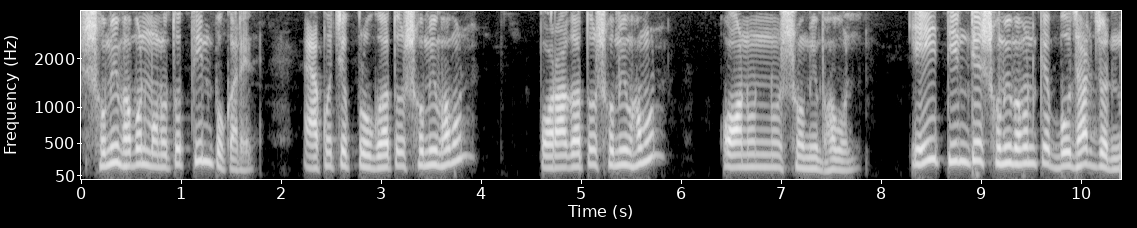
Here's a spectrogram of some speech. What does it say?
সমীভবন মূলত তিন প্রকারের। এক হচ্ছে প্রগত সমীভবন, পরাগত সমীভবন, অনন্য সমীভবন। এই তিনটে সমীভবনকে বোঝার জন্য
